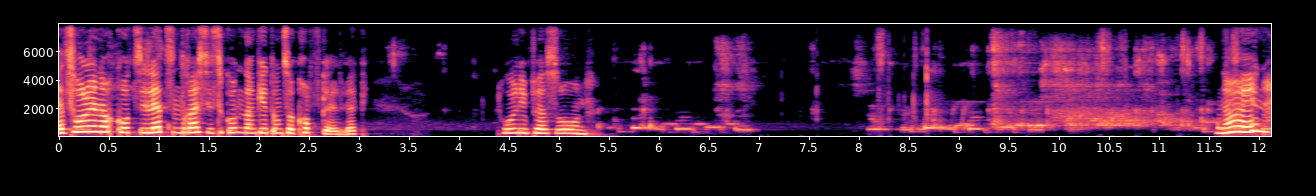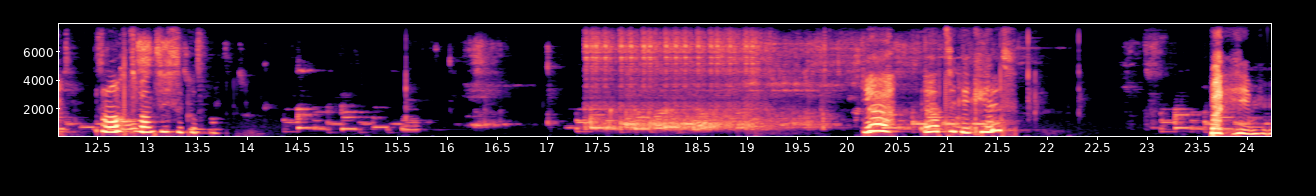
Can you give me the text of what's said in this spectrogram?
Jetzt hol ihn noch kurz die letzten 30 Sekunden, dann geht unser Kopfgeld weg. Hol die Person. Nein, noch 20 Sekunden. Ja, er hat sie gekillt. Bei ihm.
